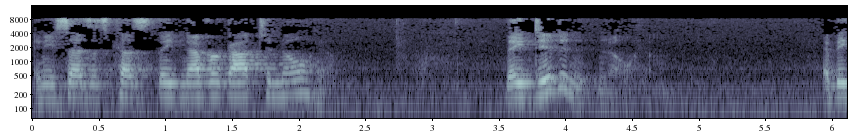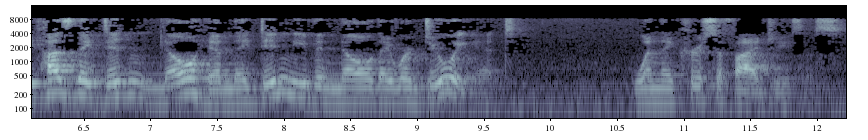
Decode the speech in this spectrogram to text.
And he says it's because they never got to know him. They didn't know him. And because they didn't know him, they didn't even know they were doing it when they crucified Jesus.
